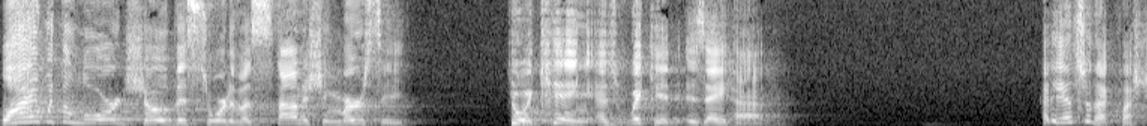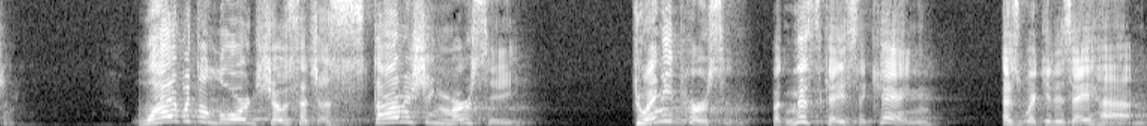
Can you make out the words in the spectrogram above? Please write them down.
Why would the Lord show this sort of astonishing mercy to a king as wicked as Ahab? How do you answer that question? Why would the Lord show such astonishing mercy to any person, but in this case a king, as wicked as Ahab?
